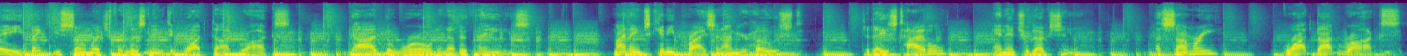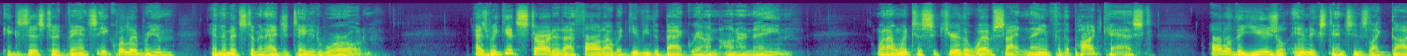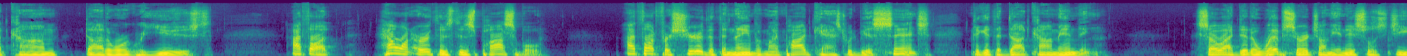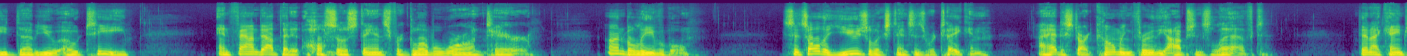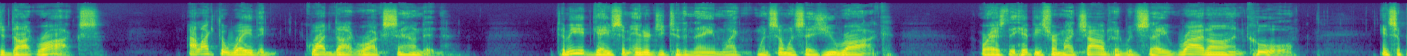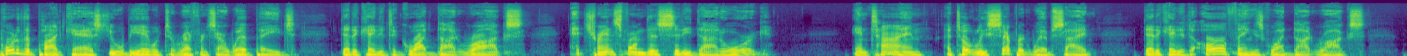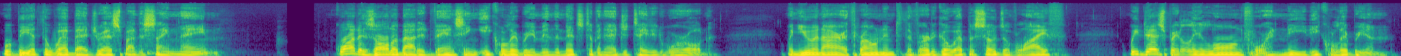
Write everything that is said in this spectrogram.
Hey, thank you so much for listening to Gwot Dot Rocks God, the World, and Other Things. My name's Kenny Price, and I'm your host. Today's title and introduction A summary Gwot Dot Rocks exists to advance equilibrium in the midst of an agitated world. As we get started, I thought I would give you the background on our name. When I went to secure the website name for the podcast, all of the usual end extensions like .com, .org were used. I thought, how on earth is this possible? I thought for sure that the name of my podcast would be a cinch to get the dot .com ending. So I did a web search on the initials GWOT and found out that it also stands for Global War on Terror. Unbelievable. Since all the usual extensions were taken, I had to start combing through the options left. Then I came to Dot Rocks. I liked the way that Gwot Dot Rock sounded. To me, it gave some energy to the name, like when someone says, You rock, or as the hippies from my childhood would say, Right on, cool. In support of the podcast, you will be able to reference our webpage dedicated to Gwot Dot Rocks at transformthiscity.org. In time, a totally separate website dedicated to all things Gwot Dot Rocks will be at the web address by the same name. Gwot is all about advancing equilibrium in the midst of an agitated world. When you and I are thrown into the vertigo episodes of life, We desperately long for and need equilibrium.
